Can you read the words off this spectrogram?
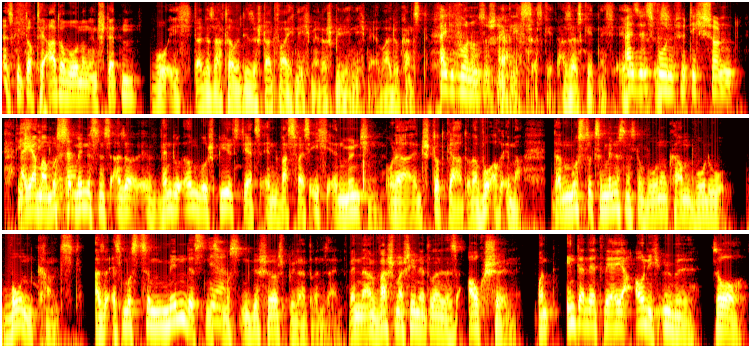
es gibt auch Theaterwohnungen in Städten, wo ich dann gesagt habe, diese Stadt fahre ich nicht mehr, da spiele ich nicht mehr, weil du kannst. Weil die Wohnung so Ja, schrecklich ist. das geht. Also es geht nicht. Also Es ist Wohnen für dich schon wichtig, Naja, man muss oder? mindestens, also wenn du irgendwo spielst, jetzt in, was weiß ich, in München oder in Stuttgart oder wo auch immer, dann musst du zumindest eine Wohnung haben, wo du wohnen kannst. Also es muss zumindest Ja. muss ein Geschirrspüler drin sein. Wenn eine Waschmaschine drin ist, ist auch schön. Und Internet wäre ja auch nicht übel. So.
